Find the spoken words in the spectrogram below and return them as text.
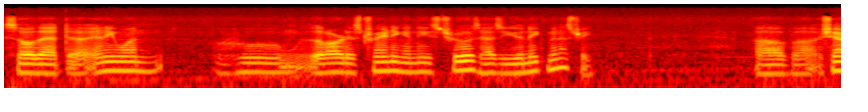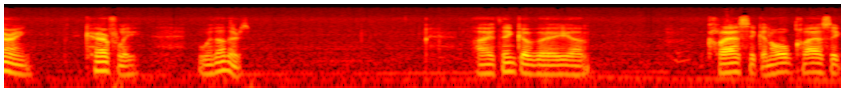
So that uh, anyone whom the Lord is training in these truths has a unique ministry of uh, sharing carefully with others. I think of a uh, classic, an old classic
